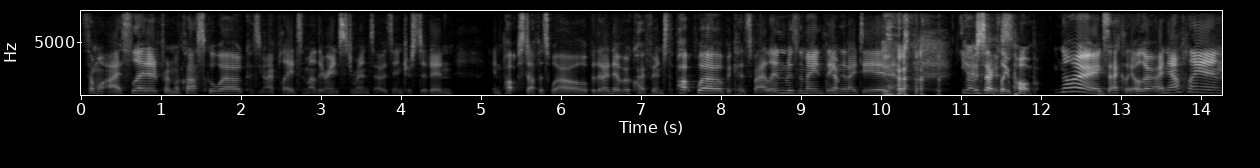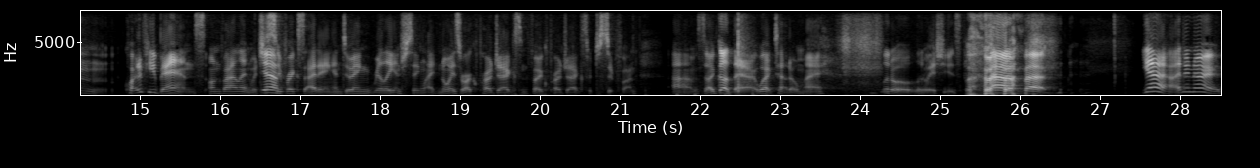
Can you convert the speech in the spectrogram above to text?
somewhat isolated from the classical world because you know I played some other instruments. I was interested in in pop stuff as well, but then I never quite fit into the pop world because violin was the main thing Yep. that I did. And, you know, so exactly it's- pop. no, exactly. Although I now play in quite a few bands on violin, which Yeah. is super exciting, and doing really interesting like noise rock projects and folk projects, which is super fun. Um, so I got there, I worked out all my little little issues, uh, but yeah, I don't know.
